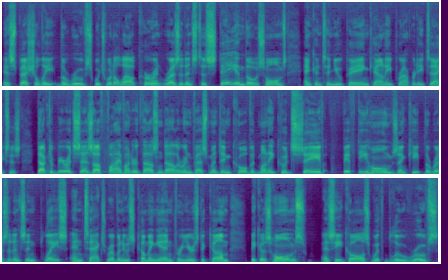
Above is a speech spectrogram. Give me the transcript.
especially the roofs, which would allow current residents to stay in those homes and continue paying county property taxes. Dr. Bieritz says a $500,000 investment in COVID money could save 50 homes and keep the residents in place and tax revenues coming in for years to come because homes, as he calls, with blue roofs,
